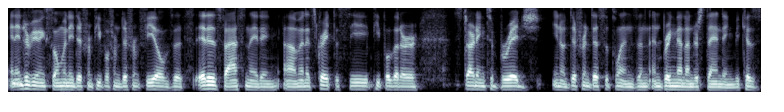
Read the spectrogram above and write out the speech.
and interviewing so many different people from different fields. It's it is fascinating, um, and it's great to see people that are starting to bridge you know different disciplines and, and bring that understanding because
